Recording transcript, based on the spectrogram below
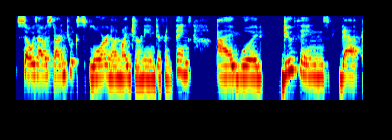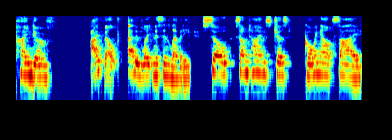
So, as I was starting to explore and on my journey and different things, I would do things that kind of I felt added lightness and levity. So sometimes just going outside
